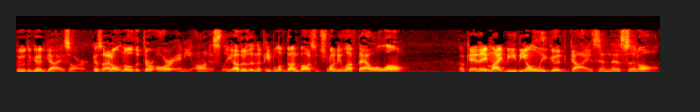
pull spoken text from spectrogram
who the good guys are, because I don't know that there are any, honestly, other than the people of Donbass that just want to be left hell alone. Okay, they might be the only good guys in this at all.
